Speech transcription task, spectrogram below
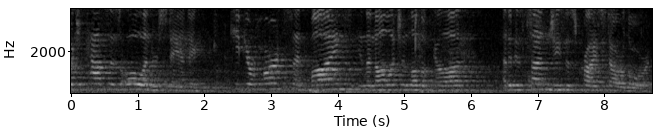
which passes all understanding, keep your hearts and minds in the knowledge and love of God and of his Son, Jesus Christ our Lord.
